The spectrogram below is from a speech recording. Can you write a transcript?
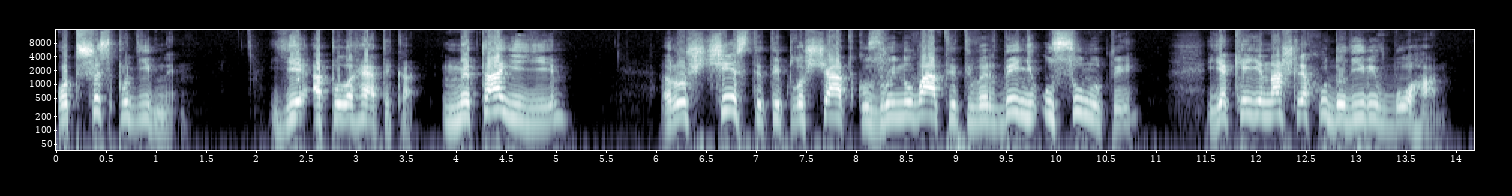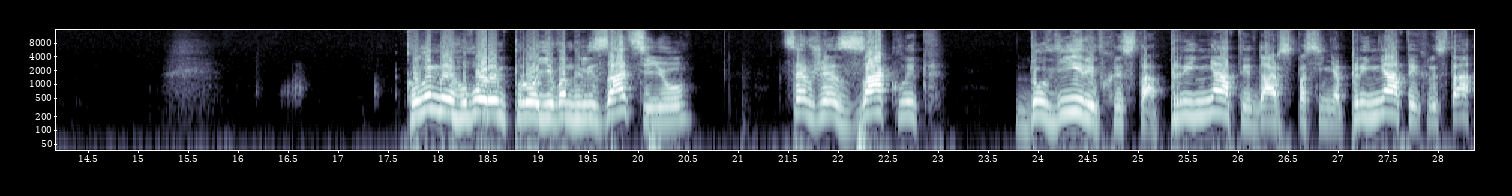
От щось подібне. Є апологетика. Мета її розчистити площадку, зруйнувати твердині, усунути, яке є на шляху довіри в Бога. Коли ми говоримо про євангелізацію, це вже заклик до віри в Христа, прийняти дар спасіння, прийняти Христа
